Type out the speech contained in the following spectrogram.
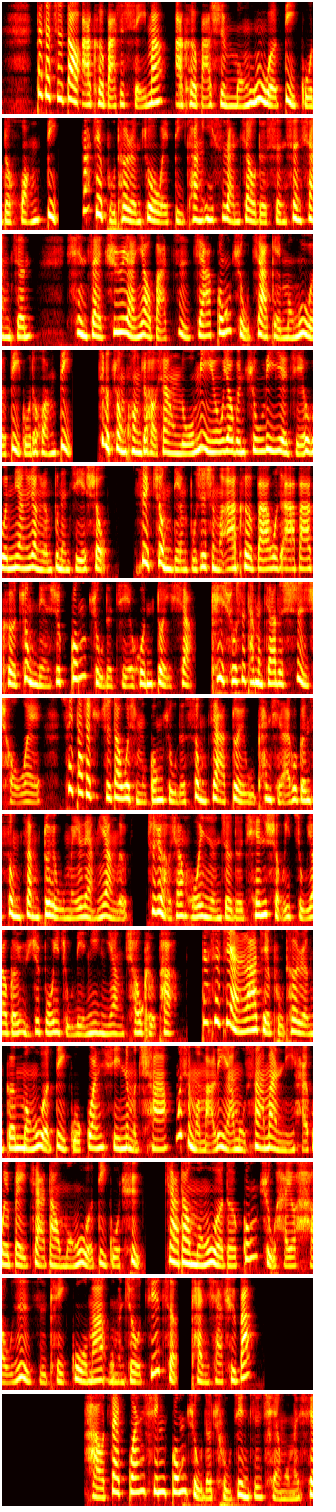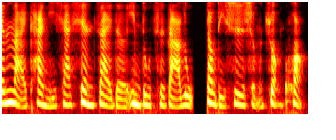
大家知道阿克巴是谁吗？阿克巴是蒙兀尔帝国的皇帝。拉杰普特人作为抵抗伊斯兰教的神圣象征，现在居然要把自家公主嫁给蒙古尔帝国的皇帝。这个状况就好像罗密欧要跟朱丽叶结婚那样，让人不能接受。所以重点不是什么阿克巴或者阿巴克，重点是公主的结婚对象，可以说是他们家的世仇诶。所以大家就知道为什么公主的送嫁队伍看起来会跟送葬队伍没两样了。这就好像火影忍者的千手一组要跟宇智波一组联姻一样，超可怕。但是，既然拉杰普特人跟蒙兀尔帝国关系那么差，为什么玛丽亚姆·萨曼尼还会被嫁到蒙兀尔帝国去？嫁到蒙兀尔的公主还有好日子可以过吗？我们就接着看下去吧。好，在关心公主的处境之前，我们先来看一下现在的印度次大陆到底是什么状况。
